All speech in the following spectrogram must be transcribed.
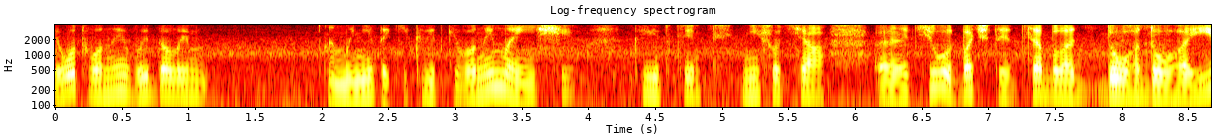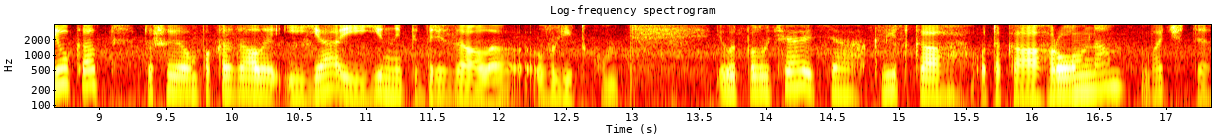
і от вони видали мені такі квітки. Вони менші. Квітки, ніж оця. Е, Цю, от бачите, це була довга-довга гілка, то, що я вам показала, і я її не підрізала влітку. І от виходить, квітка отака огромна, бачите.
